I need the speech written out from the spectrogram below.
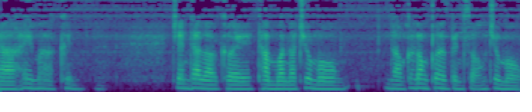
นาให้มากขึ้น เช่นถ้าเราเคยทำวันละชั่วโมง เราก็ต้องเพิ่มเป็นสองชั่วโมง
